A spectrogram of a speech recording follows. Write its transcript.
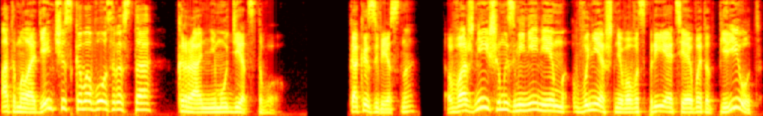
от младенческого возраста к раннему детству. Как известно, важнейшим изменением внешнего восприятия в этот период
